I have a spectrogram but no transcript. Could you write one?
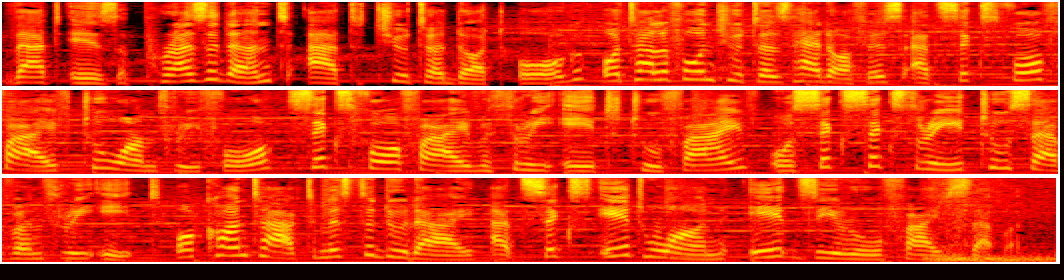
That is president at ttuta.org. Or telephone TTUTA's head office at 645-2134, 645-3825 or 663-2738. Or contact Mr. Doodhai at 681-8057.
